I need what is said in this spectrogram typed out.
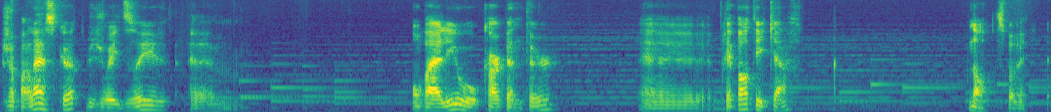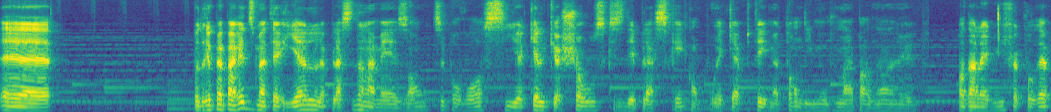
je vais parler à Scott, puis je vais lui dire. euh, on va aller au Carpenter. Euh, prépare tes cartes. Non, c'est pas vrai. Euh, faudrait préparer du matériel, le placer dans la maison, pour voir s'il y a quelque chose qui se déplacerait, qu'on pourrait capter, mettons, des mouvements pendant, euh, pendant la nuit. Fait faudrait,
